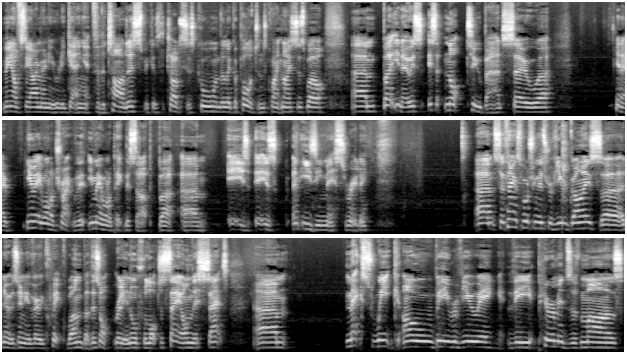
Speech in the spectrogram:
I mean, obviously, I'm only really getting it for the TARDIS because the TARDIS is cool and the Logopolitan's quite nice as well. Um, but you know, it's it's not too bad. So uh, you know, you may want to track that. you may want to pick this up, but um, it is it is an easy miss, really. Um, so thanks for watching this review, guys. Uh, I know it's only a very quick one, but there's not really an awful lot to say on this set. Um, next week, I'll be reviewing the Pyramids of Mars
